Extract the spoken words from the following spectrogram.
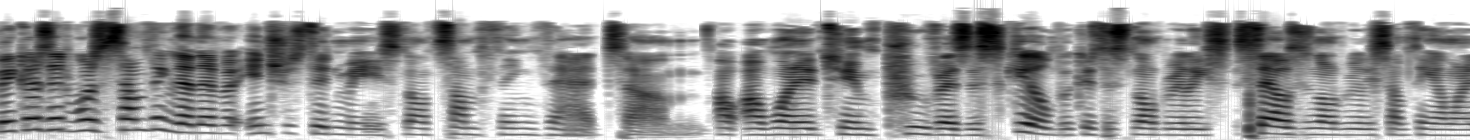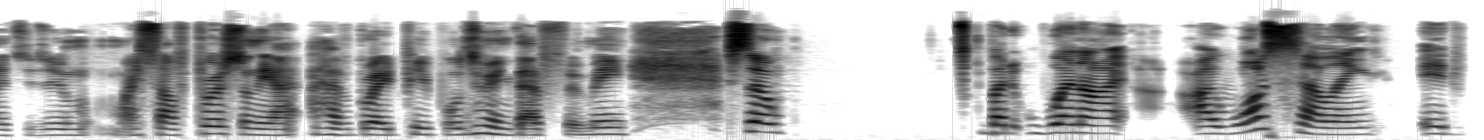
because it was something that never interested me. It's not something that um, I, I, wanted to improve as a skill because it's not really sales is not really something I wanted to do myself personally. I have great people doing that for me. So, but when I I was selling, it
